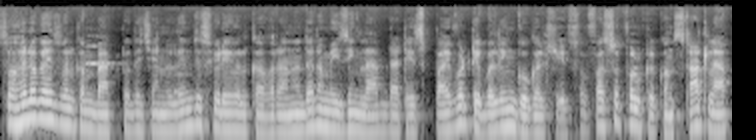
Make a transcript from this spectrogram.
So hello guys welcome back to the channel. In this video we'll cover another amazing lab that is pivot table in Google Sheets. So first of all click on start lab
